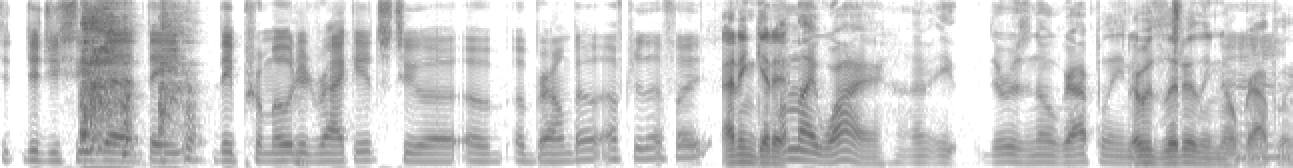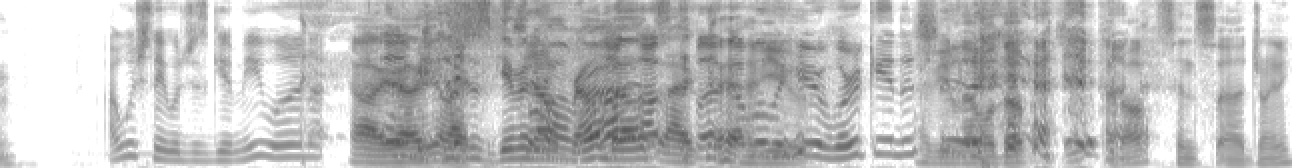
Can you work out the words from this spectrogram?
Did, did you see that they they promoted Rakic to a, a, a brown belt after that fight? I didn't get it. I'm like, why? I mean, there was no grappling. There was literally no Man, grappling. I wish they would just give me one. Oh yeah, you're They're like, just giving out brown bro." belts. I, Like, I'm Have over you- here working and Have shit. you leveled up at all since uh, joining?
